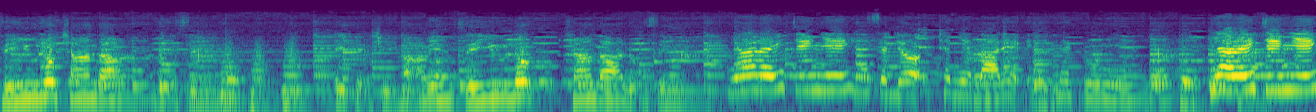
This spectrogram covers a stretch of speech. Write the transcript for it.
စင်ယူလို့ချမ်းသာလို့အစဉ်အိတ်တဲ့အချိန်မှာပင်စင်ယူလို့ချမ်းသာလို့အစဉ်ညာတိုင်းကျင်းကြီးစတော့ထက်မြက်ပါတဲ့အိမ်မက်ကိုမြင်ညာတိုင်းကျင်းကြီး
